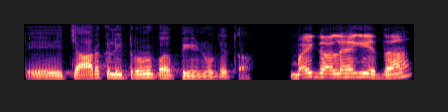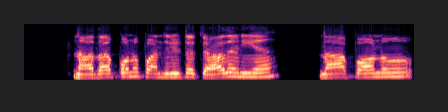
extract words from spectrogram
ਤੇ 4 ਕ ਲੀਟਰ ਉਹਨੂੰ ਪ- ਪੀਣ ਨੂੰ ਦਿੱਤਾ। ਬਾਈ ਗੱਲ ਹੈਗੀ ਏਦਾਂ ਨਾ ਤਾਂ ਆਪਾਂ ਉਹਨੂੰ 5 ਲੀਟਰ ਚਾਹ ਦੇਣੀ ਆ ਨਾ ਆਪਾਂ ਉਹਨੂੰ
